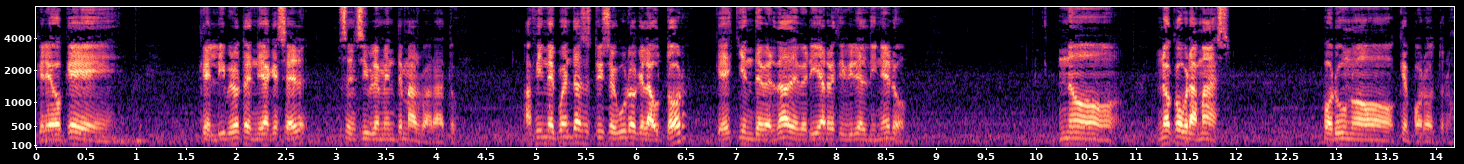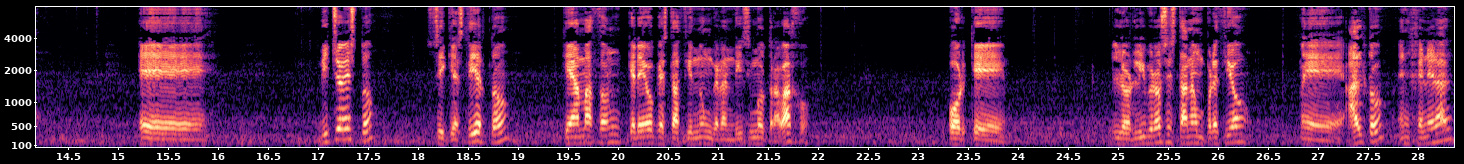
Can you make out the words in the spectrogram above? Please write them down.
creo que, que el libro tendría que ser sensiblemente más barato. A fin de cuentas, estoy seguro que el autor, que es quien de verdad debería recibir el dinero, no, no cobra más por uno que por otro. Eh, dicho esto, sí que es cierto que Amazon creo que está haciendo un grandísimo trabajo. Porque los libros están a un precio eh, alto en general,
